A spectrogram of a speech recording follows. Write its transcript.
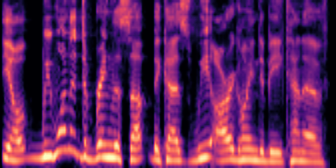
you know, we wanted to bring this up because we are going to be kind of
